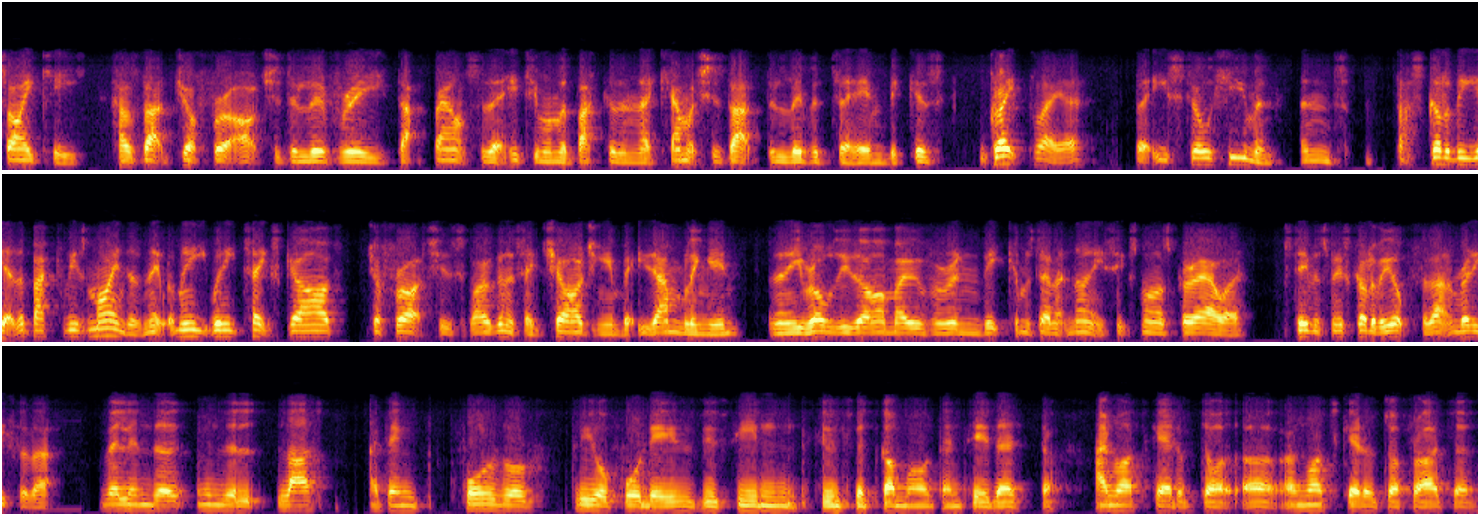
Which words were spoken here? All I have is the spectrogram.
psyche has that Jofra Archer delivery, that bouncer that hit him on the back of the neck, how much has that delivered to him? Because great player, but he's still human, and that's got to be at the back of his mind, doesn't it? When he when he takes guard, Jofra Archer's well, I was going to say charging him, but he's ambling in, and then he rolls his arm over, and it comes down at 96 miles per hour. Steven Smith's got to be up for that and ready for that. Well, in the in the last, I think four or three or four days, we've seen Steven Smith come out and say that uh, I'm not scared of uh, I'm not scared of Jofra Archer.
